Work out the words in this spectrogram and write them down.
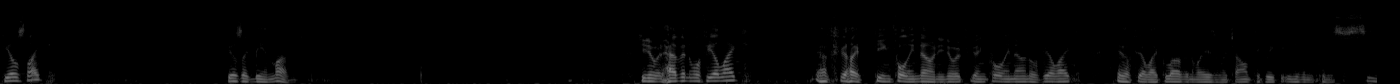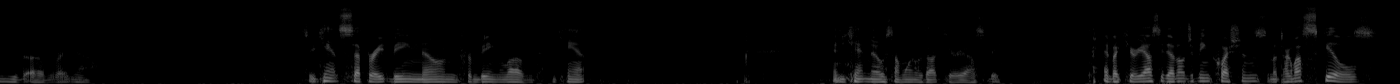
feels like? It feels like being loved. Do you know what heaven will feel like? It'll feel like being fully known. You know what being fully known will feel like? It'll feel like love in ways in which I don't think we can even conceive of right now. So you can't separate being known from being loved. You can't. And you can't know someone without curiosity. And by curiosity, I don't just mean questions. I'm not talking about skills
